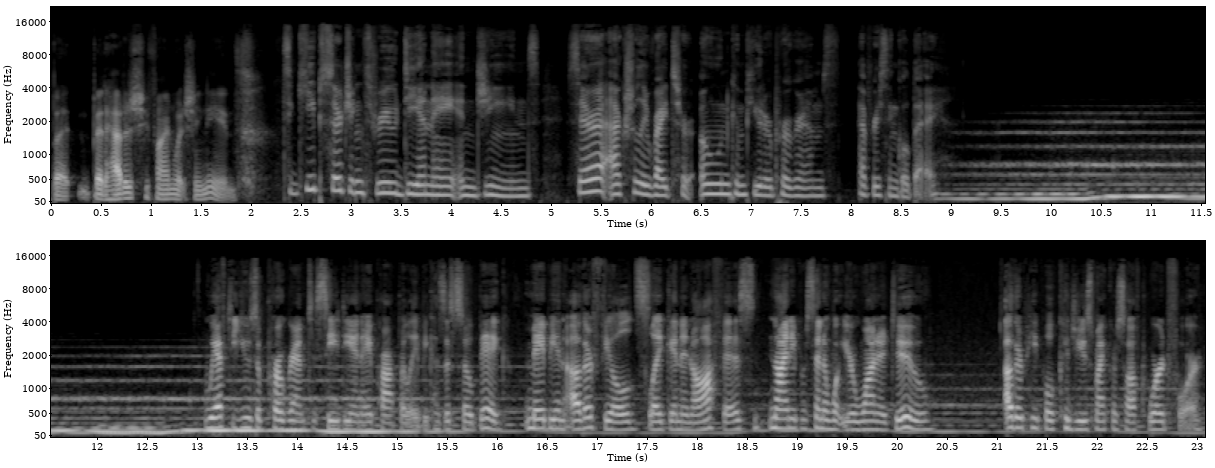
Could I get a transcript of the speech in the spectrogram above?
But but how does she find what she needs? To keep searching through DNA and genes, Sarah actually writes her own computer programs every single day. we have to use a program to see DNA properly because it's so big. Maybe in other fields, like in an office, 90% of what you want to do, other people could use Microsoft Word for.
